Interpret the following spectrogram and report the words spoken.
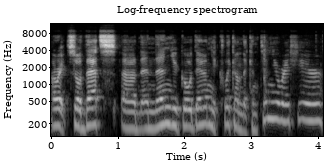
All right so that's uh, and then you go down you click on the continue right here.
